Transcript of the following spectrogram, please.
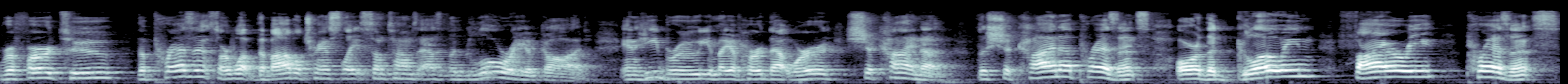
referred to the presence, or what the Bible translates sometimes as the glory of God. In Hebrew, you may have heard that word Shekinah. The Shekinah presence, or the glowing, fiery presence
